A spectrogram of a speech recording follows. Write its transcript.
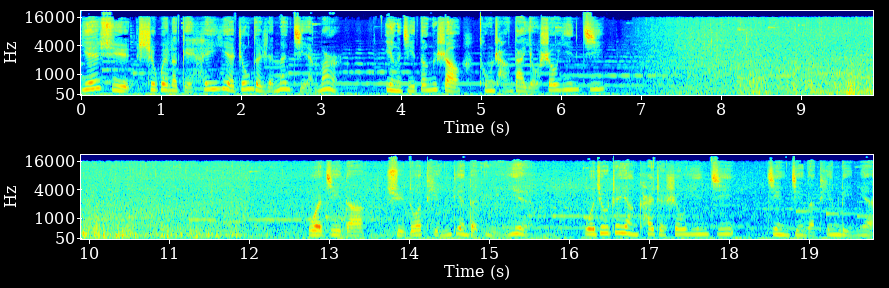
也许是为了给黑夜中的人们解闷儿。应急灯上通常带有收音机。我记得许多停电的雨夜，我就这样开着收音机，静静地听里面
